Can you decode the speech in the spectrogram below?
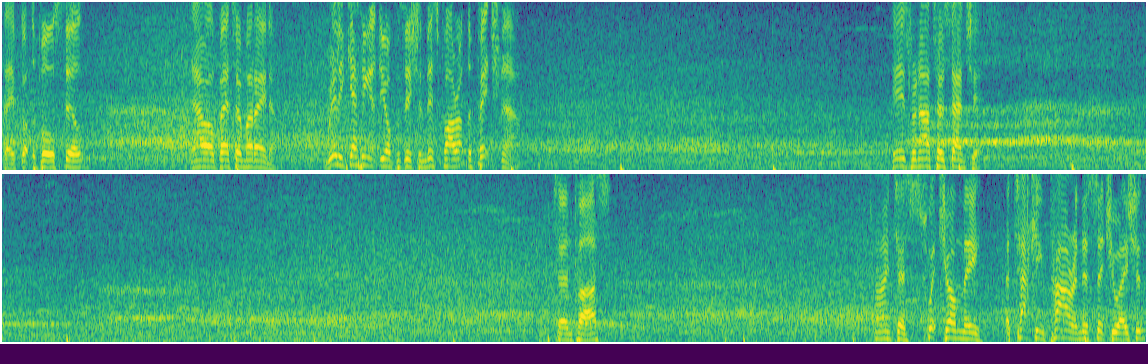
they've got the ball still. Now Alberto Moreno. Really getting at the opposition this far up the pitch now. Here's Renato Sanches. Turn pass. Trying to switch on the attacking power in this situation.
